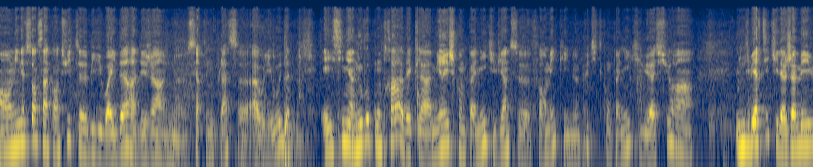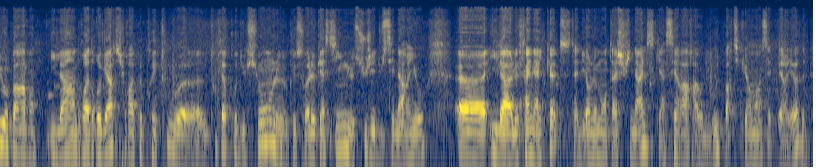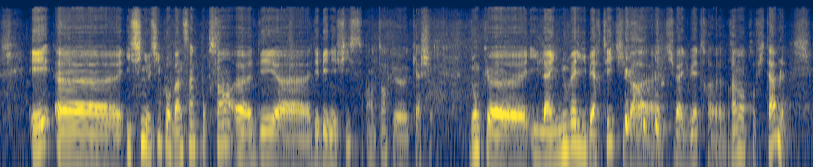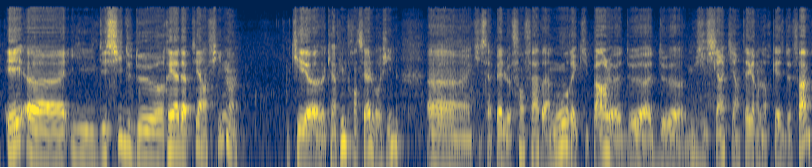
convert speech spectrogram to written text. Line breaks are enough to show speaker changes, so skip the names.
En 1958, Billy Wilder a déjà une certaine place à Hollywood et il signe un nouveau contrat avec la Mirish Company qui vient de se former, qui est une petite compagnie qui lui assure une liberté qu'il n'a jamais eue auparavant. Il a un droit de regard sur à peu près tout, toute la production, que ce soit le casting, le sujet du scénario. il a le final cut, c'est-à-dire le montage final, ce qui est assez rare à Hollywood, particulièrement à cette période. Et euh, il signe aussi pour 25% euh, euh, des, bénéfices en tant que cachet. Donc il a une nouvelle liberté qui va, qui va lui être vraiment profitable. Et il décide de réadapter un film qui est, qui est un film français à l'origine, qui s'appelle Fanfare d'amour et qui parle de deux musiciens qui intègrent un orchestre de femmes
